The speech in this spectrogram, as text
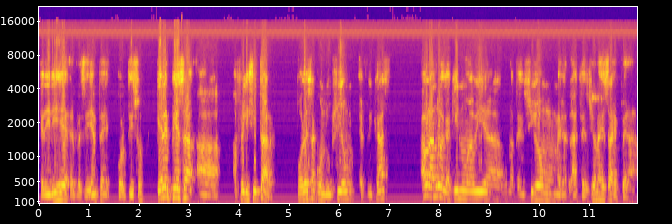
que dirige el presidente Cortizo, que él empieza a, felicitar por esa conducción eficaz, hablando de que aquí no había una tensión, las tensiones esas esperadas.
